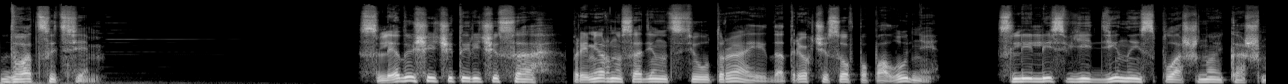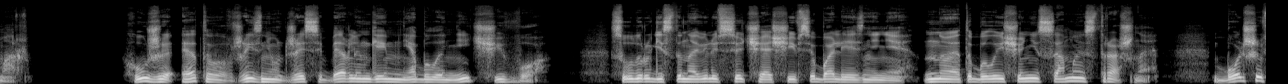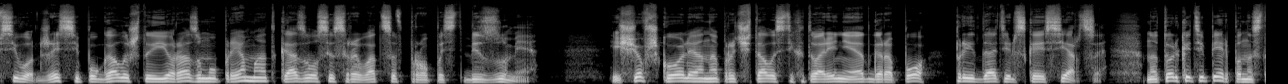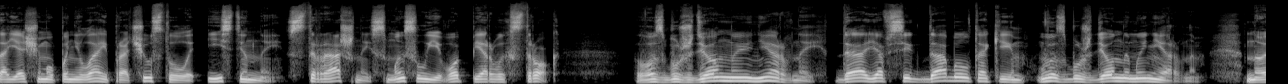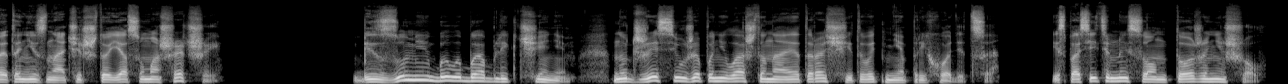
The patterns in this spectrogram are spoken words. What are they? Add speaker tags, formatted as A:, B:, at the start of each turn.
A: 27. Следующие четыре часа, примерно с 11 утра и до трех часов пополудни, слились в единый сплошной кошмар. Хуже этого в жизни у Джесси Берлингейм не было ничего. Судороги становились все чаще и все болезненнее, но это было еще не самое страшное. Больше всего Джесси пугало, что ее разум упрямо отказывался срываться в пропасть безумия. Еще в школе она прочитала стихотворение Эдгара По «Предательское сердце», но только теперь по-настоящему поняла и прочувствовала истинный, страшный смысл его первых строк. Возбужденный и нервный. Да, я всегда был таким, возбужденным и нервным. Но это не значит, что я сумасшедший. Безумие было бы облегчением, но Джесси уже поняла, что на это рассчитывать не приходится. И спасительный сон тоже не шел.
